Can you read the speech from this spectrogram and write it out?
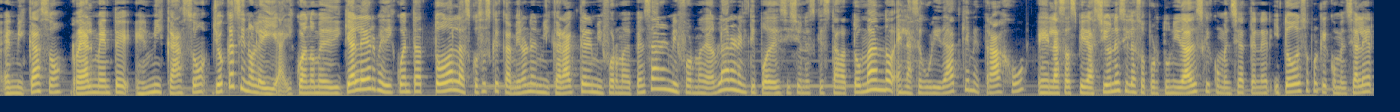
en mi caso, realmente en mi caso, yo casi no leía y cuando me dediqué a leer me di cuenta todas las cosas que cambiaron en mi carácter, en mi forma de pensar, en mi forma de hablar, en el tipo de decisiones que estaba tomando, en la seguridad que me trajo, en las aspiraciones y las oportunidades que comencé a tener y todo eso porque comencé a leer.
